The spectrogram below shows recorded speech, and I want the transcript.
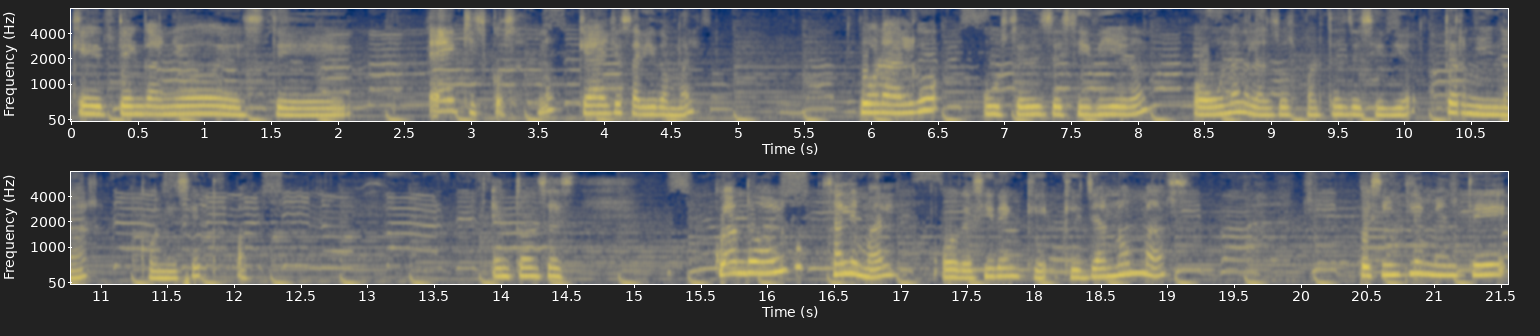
que te engañó, este, X cosa, ¿no? Que haya salido mal. Por algo ustedes decidieron, o una de las dos partes decidió terminar con esa etapa. Entonces, cuando algo sale mal o deciden que, que ya no más, pues simplemente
